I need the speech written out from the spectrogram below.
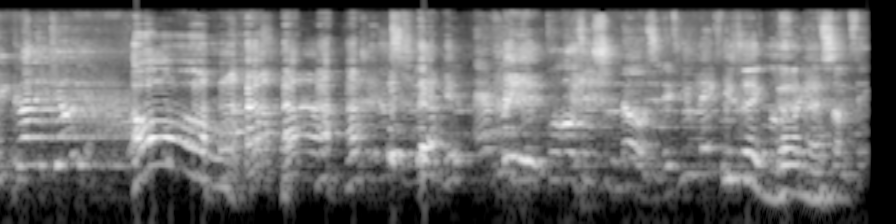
we're gonna kill you. Oh! Politician knows that if you make He's people like afraid of something,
